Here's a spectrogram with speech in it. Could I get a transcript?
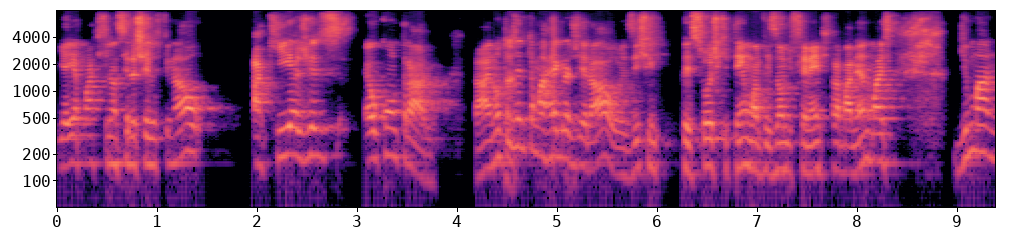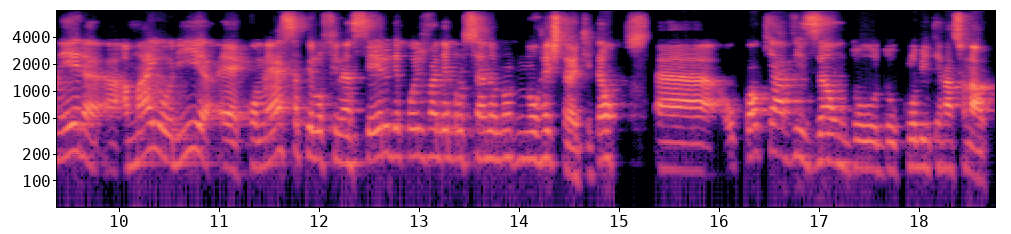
e aí a parte financeira chega no final. Aqui, às vezes, é o contrário. Tá? Eu não estou dizendo que é uma regra geral, existem pessoas que têm uma visão diferente trabalhando, mas de maneira, a, maioria é, começa pelo financeiro e depois vai debruçando no, no restante. Então, qual que é a visão do, do clube internacional?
